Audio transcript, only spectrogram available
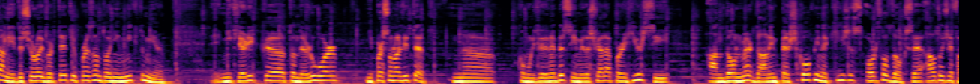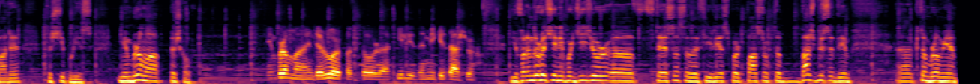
tani dëshiroj vërtet t'ju prezantoj një mik të mirë, një klerik të nderuar, një personalitet në komunitetin e besimit, është fjala për Hirësi Andon Merdanin, peshkopin e Kishës Ortodokse Autoqefale të Shqipërisë. Mirëmbrëma, peshkop. Mirëmbrëma, i nderuar pastor Akili dhe mik i dashur. Ju falenderoj që jeni përgjigjur uh, ftesës dhe thirrjes për të pasur këtë bashkëbisedim uh, këtë mbrëmje.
